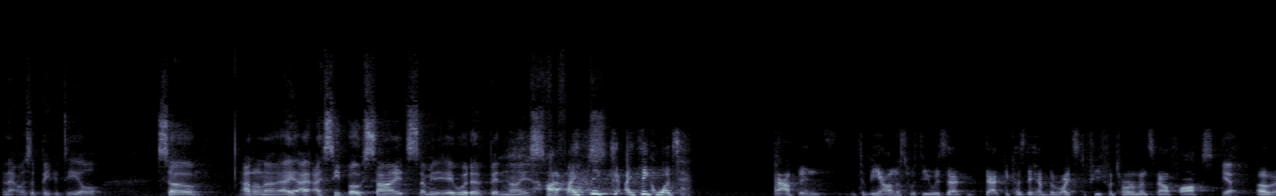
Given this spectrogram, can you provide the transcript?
and that was a big deal. So I don't know. I, I see both sides. I mean, it would have been nice. I, I think I think what's happened to be honest with you, is that that because they have the rights to FIFA tournaments now, Fox. Yeah. Uh,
